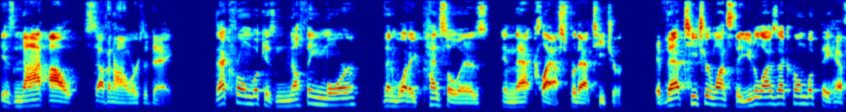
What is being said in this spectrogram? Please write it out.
is not out seven hours a day. That Chromebook is nothing more than what a pencil is in that class for that teacher. If that teacher wants to utilize that Chromebook, they have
